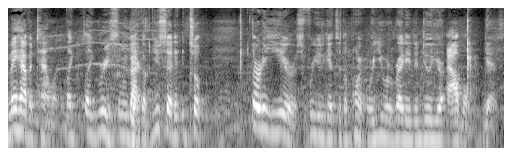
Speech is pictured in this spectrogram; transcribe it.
may have a talent, like like Reese. Let me back Yes. up. You said it, it took 30 years for you to get to the point where you were ready to do your album. Yes.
